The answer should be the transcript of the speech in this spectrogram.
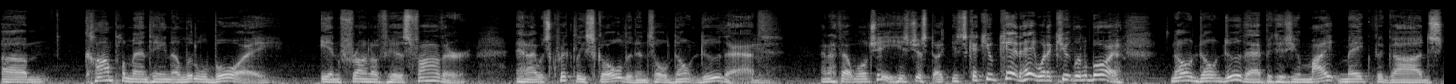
um, complimenting a little boy in front of his father, and I was quickly scolded and told, "Don't do that." Mm. And I thought, well, gee, he's just a, he's a cute kid. Hey, what a cute little boy. Yeah. No, don't do that because you might make the gods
